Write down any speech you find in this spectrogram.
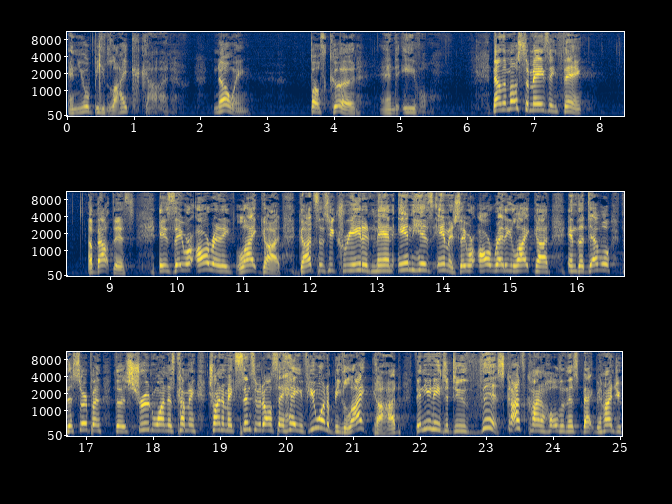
and you'll be like God, knowing both good and evil. Now, the most amazing thing about this is they were already like God. God says He created man in His image. They were already like God. And the devil, the serpent, the shrewd one is coming, trying to make sense of it all, and say, hey, if you want to be like God, then you need to do this. God's kind of holding this back behind you.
